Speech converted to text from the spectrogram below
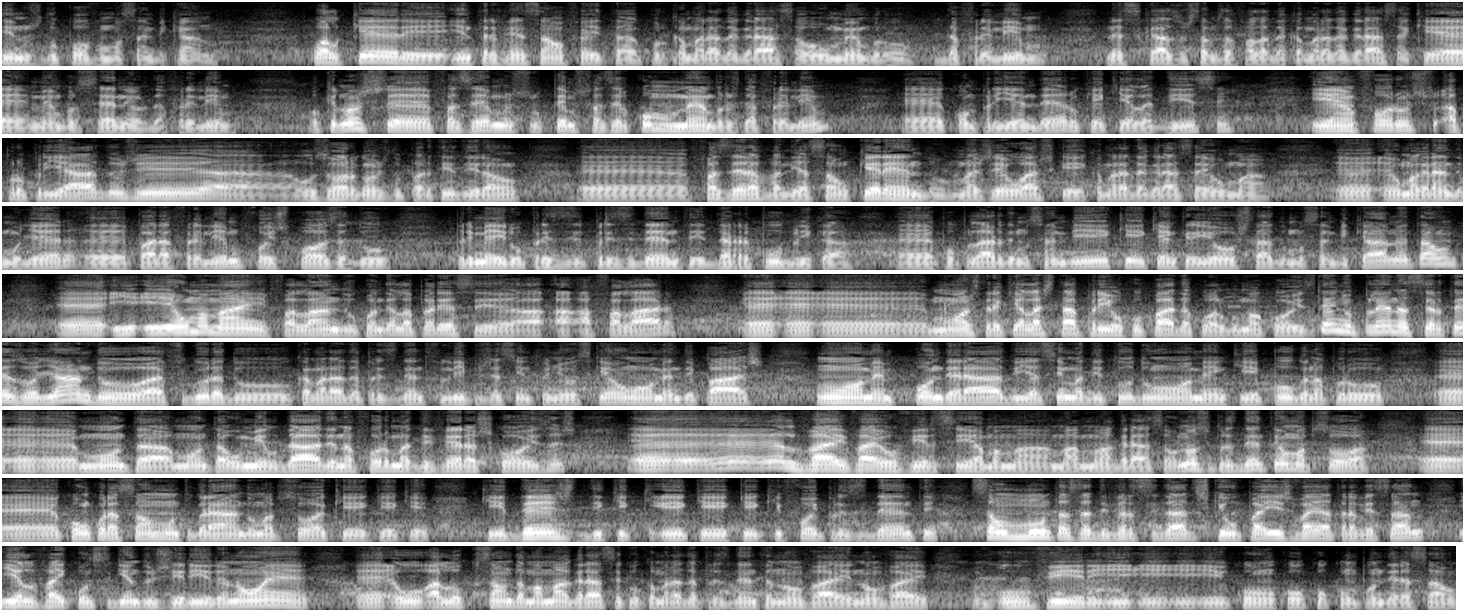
destinos do povo moçambicano. Qualquer intervenção feita por camarada Graça ou membro da Frelimo, nesse caso estamos a falar da camarada Graça, que é membro sênior da Frelimo, o que nós fazemos, o que temos de fazer como membros da Frelimo, é compreender o que é que ela disse e em fóruns apropriados e, uh, os órgãos do partido irão uh, fazer avaliação querendo, mas eu acho que camarada Graça é uma é, é uma grande mulher uh, para a Frelimo, foi esposa do primeiro presidente da República Popular de Moçambique, quem criou o Estado moçambicano. Então, e, e é uma mãe falando, quando ela aparece a, a, a falar, é, é, é, mostra que ela está preocupada com alguma coisa. Tenho plena certeza, olhando a figura do camarada presidente Felipe Jacinto Nunes, que é um homem de paz, um homem ponderado e, acima de tudo, um homem que pugna por é, é, é, monta, monta humildade na forma de ver as coisas. É, ele vai, vai ouvir sim a mamã, mamã Graça. O nosso presidente é uma pessoa é, com um coração muito grande, uma pessoa que, que, que, que desde que, que, que, que foi presidente, são muitas adversidades que o país vai atravessando e ele vai conseguindo gerir. Não é, é a locução da mamã Graça que o camarada presidente não vai, não vai ouvir e, e, e com, com, com ponderação.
